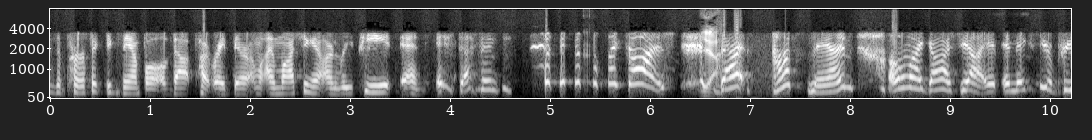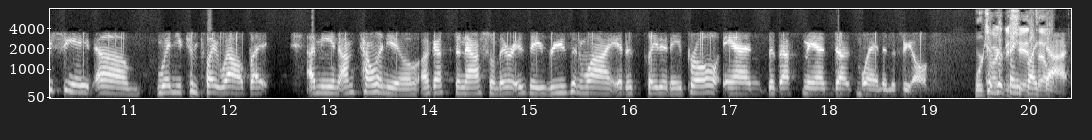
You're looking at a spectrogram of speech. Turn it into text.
is a perfect example of that putt right there. I'm, I'm watching it on repeat, and it doesn't. oh my gosh, Yeah. that sucks, man. Oh my gosh, yeah, it, it makes you appreciate um, when you can play well. But I mean, I'm telling you, Augusta National, there is a reason why it is played in April, and the best man does win in the field. We're talking to things Chantel, like that.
